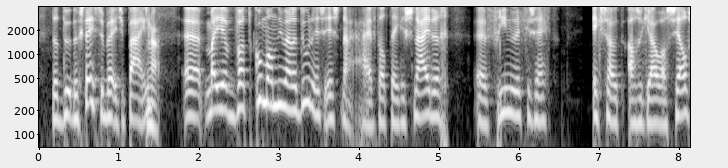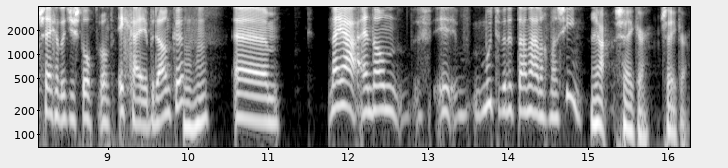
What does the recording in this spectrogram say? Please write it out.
dat doet nog steeds een beetje pijn. Ja. Eh, maar je, wat Koeman nu aan het doen is, is nou, hij heeft al tegen Snijder eh, vriendelijk gezegd. Ik zou het, als ik jou was, zelf zeggen dat je stopt, want ik ga je bedanken. Mhm. Ehm, nou ja, en dan moeten we het daarna nog maar zien. Ja, zeker. Zeker.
